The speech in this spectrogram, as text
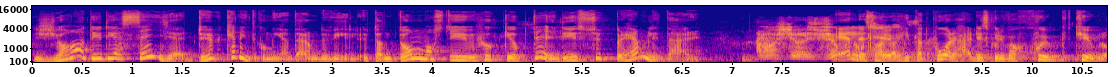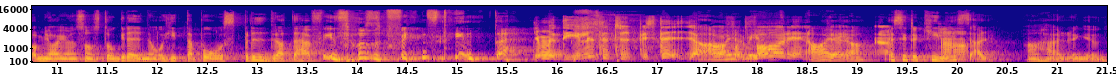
Ja, det är ju det jag säger. Du kan inte gå med där om du vill. Utan de måste ju hooka upp dig. Det är ju superhemligt det här. Oj, oj, oj. Eller så har jag hittat på det här. Det skulle vara sjukt kul om jag gör en sån stor grej nu och hittar på och sprider att det här finns och så finns det inte. Ja, men det är lite typiskt dig. Att du har jag fått för dig ja, ja, ja. Jag sitter och killgissar. Ja, herregud.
